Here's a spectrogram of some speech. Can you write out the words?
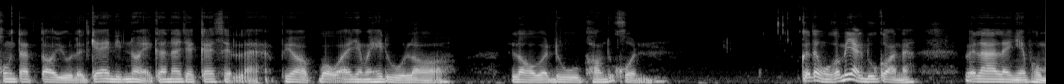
คงตัดต่ออยู่หรือแก้นิดหน่อยก็น่าจะใกล้เสร็จแล้ว พี่ออฟบอกว่ายังไม่ให้ดูรอ รอมาดูพร้อมทุกคน ก็แต่ผมก็ไม่อยากดูก่อนนะ เวลาอะไรเงี้ยผม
